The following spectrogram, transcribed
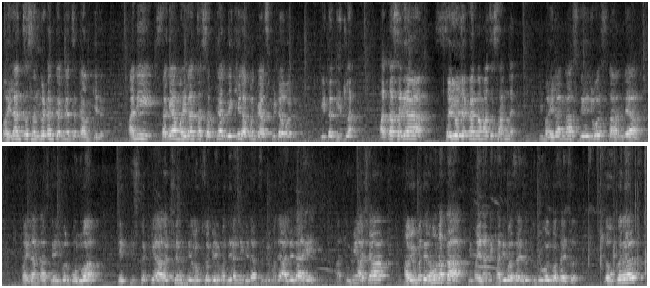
महिलांचं संघटन करण्याचं काम केलं. आणि सगळ्या महिलांचा सत्कार देखील आपण व्यासपीठावर इथं घेतला. आता सगळ्या संयोजकांना माझं सांगणं आहे की महिलांना स्टेजवर स्थान द्या. महिलांना स्टेजवर बोलवा. तेहतीस टक्के आरक्षण हे लोकसभेमध्ये आणि विधानसभेमध्ये आलेलं आहे. आणि तुम्ही अशा हवेमध्ये राहू नका की महिलांनी खाली बसायचं तुम्ही वर बसायचं. लवकरच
